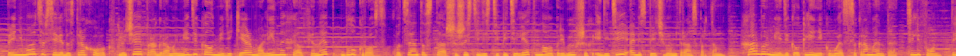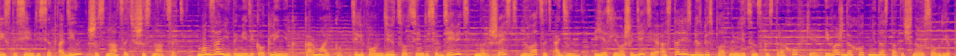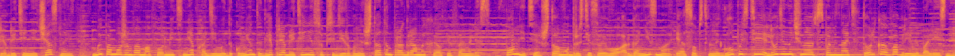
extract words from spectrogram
Принимаются все виды страховок, включая программы Medical, Medicare, Малина, HealthyNet, Blue Cross. Пациентов старше 65 лет, новоприбывших и детей обеспечиваем транспортом. Харбор Медикал Клиник Уэст Сакраменто. Телефон 371 16 16. Монзанита Медикал Клиник. Кармайкл. Телефон 979 06 21. Если ваши дети остались без бесплатной медицинской страховки и ваш доход недостаточно высок для приобретения частной, мы поможем вам оформить необходимые документы для приобретения субсидированной штатом программы Healthy Families. Помните, что о мудрости своего организма и о собственной глупости люди начинают вспоминать только во время болезни.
